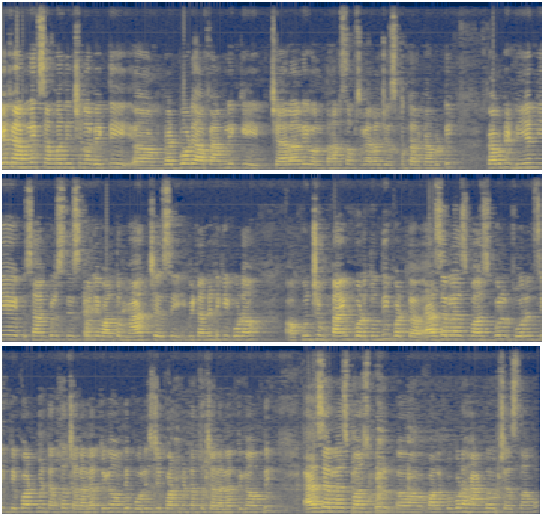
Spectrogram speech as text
ఏ ఫ్యామిలీకి సంబంధించిన వ్యక్తి డెడ్ బాడీ ఆ ఫ్యామిలీకి చేరాలి వాళ్ళు దహన సంస్కారాలు చేసుకుంటారు కాబట్టి కాబట్టి డిఎన్ఏ శాంపిల్స్ తీసుకొని వాళ్ళతో మ్యాచ్ చేసి వీటన్నిటికీ కూడా కొంచెం టైం పడుతుంది. But as well as possible forensic department అంతా చాలా అలర్ట్గా ఉంది. పోలీస్ డిపార్ట్మెంట్ అంతా చాలా అలర్ట్గా ఉంది. యాజ్ వెల్ యాజ్ పాసిబుల్ వాళ్ళకు కూడా హ్యాండ్ ఓవర్ చేస్తాము.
